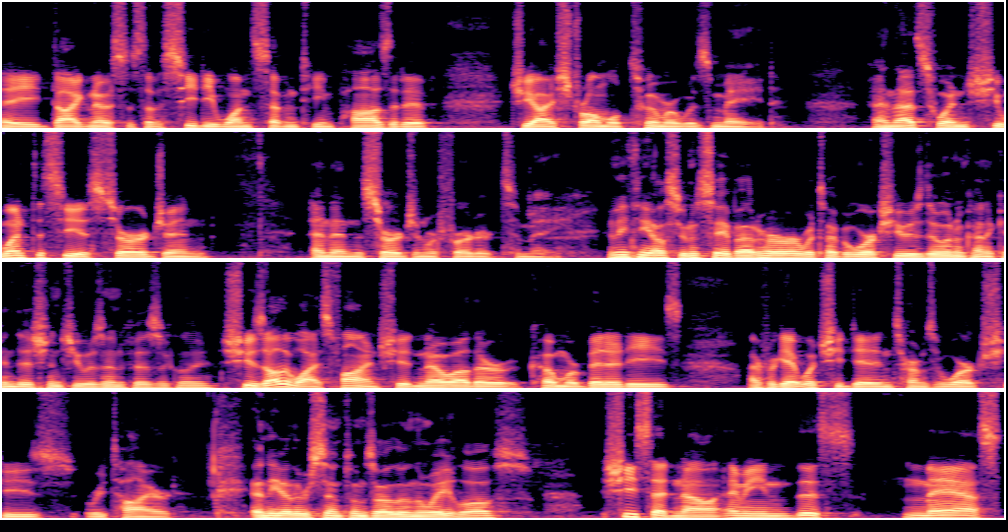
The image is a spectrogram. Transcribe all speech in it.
a diagnosis of a CD117 positive GI stromal tumor was made. And that's when she went to see a surgeon, and then the surgeon referred her to me. Anything else you want to say about her? What type of work she was doing? What kind of condition she was in physically? She's otherwise fine. She had no other comorbidities. I forget what she did in terms of work. She's retired. Any other symptoms other than the weight loss? She said no. I mean, this mass,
